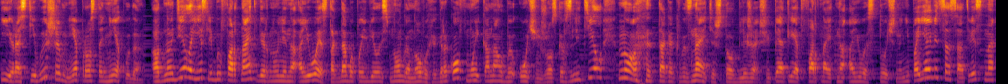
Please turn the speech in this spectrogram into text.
и расти выше мне просто некуда. Одно дело, если бы Fortnite вернули на iOS, тогда бы появилось много новых игроков, мой канал бы очень жестко взлетел, но так как вы знаете, что в ближайшие 5 лет Fortnite на iOS точно не появится, соответственно,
